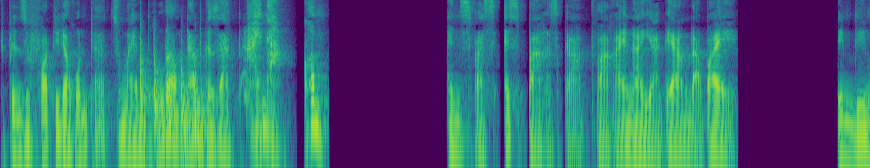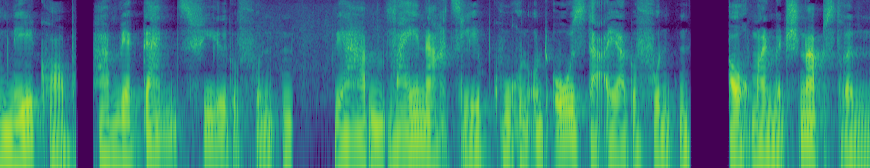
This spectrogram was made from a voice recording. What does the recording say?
Ich bin sofort wieder runter zu meinem Bruder und hab gesagt, Rainer, komm, Wenn's was Essbares gab, war Rainer ja gern dabei. In dem Nähkorb haben wir ganz viel gefunden. Wir haben Weihnachtslebkuchen und Ostereier gefunden, auch mal mit Schnaps drin.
